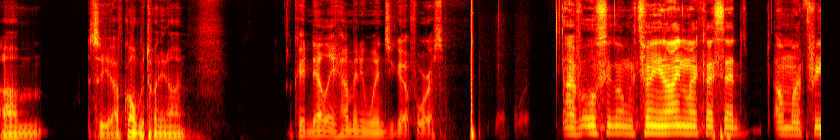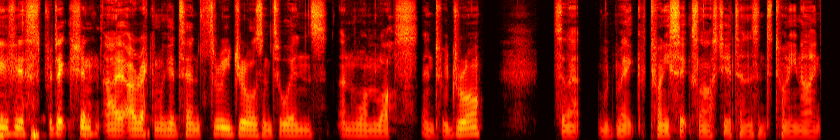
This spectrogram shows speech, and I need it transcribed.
Um, so yeah, I've gone with twenty nine. Okay, Nelly, how many wins you got for us? I've also gone with twenty nine. Like I said on my previous prediction, I, I reckon we could turn three draws into wins and one loss into a draw. So that would make twenty six last year turns into twenty nine.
